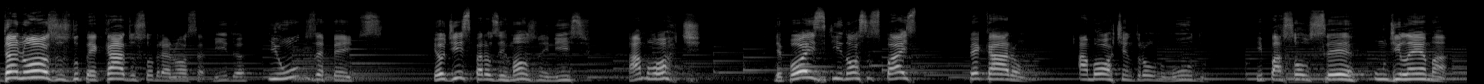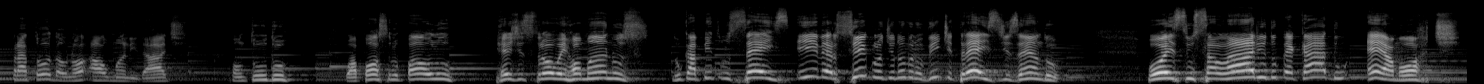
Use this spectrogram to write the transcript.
danosos do pecado sobre a nossa vida. E um dos efeitos, eu disse para os irmãos no início, a morte. Depois que nossos pais pecaram, a morte entrou no mundo e passou a ser um dilema para toda a humanidade. Contudo, o apóstolo Paulo registrou em Romanos, no capítulo 6 e versículo de número 23, dizendo: Pois o salário do pecado é a morte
